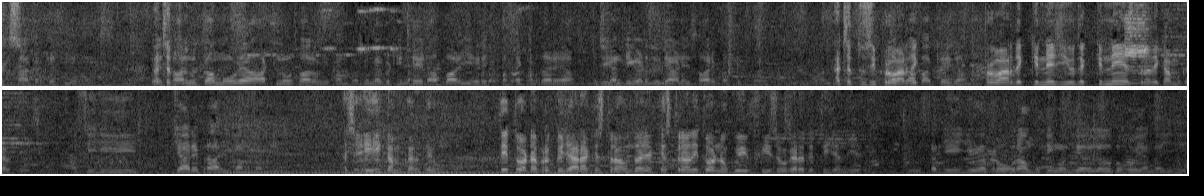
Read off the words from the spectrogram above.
ਅੱਛਾ। ਤਾਂ ਕਰਕੇ ਅਸੀਂ ਆਏ ਅੱਛਾ, ਸਾਨੂੰ ਕੰਮ ਹੋ ਗਿਆ 8-9 ਸਾਲ ਹੋ ਗਏ ਕੰਮ ਕਰਦੇ। ਮੈਂ ਬਠਿੰਡੇ ਡੱਬਾ ਵਾਲੀ ਹਰੇਕ ਪਾਸੇ ਖੜਦਾ ਰਿਹਾ। ਚੰਡੀਗੜ੍ਹ ਲੁਧਿਆਣੇ ਸਾਰੇ ਪਾਸੇ ਖੜਦਾ ਅੱਛਾ ਤੁਸੀਂ ਪਰਿਵਾਰ ਦੇ ਪਰਿਵਾਰ ਦੇ ਕਿੰਨੇ ਜੀਓ ਤੇ ਕਿੰਨੇ ਇਸ ਤਰ੍ਹਾਂ ਦੇ ਕੰਮ ਕਰਦੇ ਜੀ ਅਸੀਂ ਜੀ ਚਾਰੇ ਭਰਾ ਹੀ ਕੰਮ ਕਰਦੇ ਹਾਂ। ਅੱਛਾ ਇਹੀ ਕੰਮ ਕਰਦੇ ਹੋ? ਤੇ ਤੁਹਾਡਾ ਫਿਰ ਗੁਜ਼ਾਰਾ ਕਿਸ ਤਰ੍ਹਾਂ ਹੁੰਦਾ ਜਾਂ ਕਿਸ ਤਰ੍ਹਾਂ ਦੀ ਤੁਹਾਨੂੰ ਕੋਈ ਫੀਸ ਵਗੈਰਾ ਦਿੱਤੀ ਜਾਂਦੀ ਹੈ? ਜੀ ਸਰ ਜੀ ਜਿਵੇਂ ਪ੍ਰੋਗਰਾਮ ਬੁਕਿੰਗ ਹੁੰਦੀ ਹੈ ਜਦੋਂ ਤੋਂ ਹੋ ਜਾਂਦਾ ਜੀ।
